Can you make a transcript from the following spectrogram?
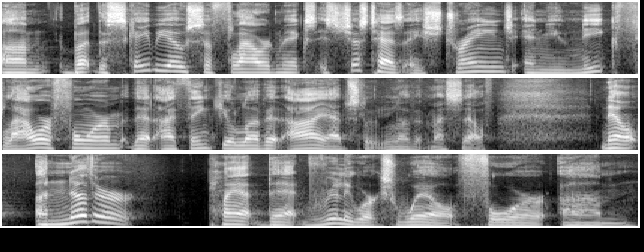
Um, but the scabiosa flowered mix, it just has a strange and unique flower form that I think you'll love it. I absolutely love it myself. Now, another plant that really works well for um,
